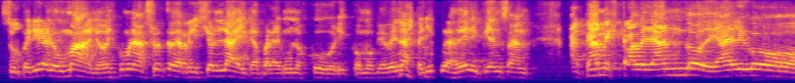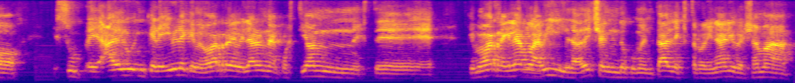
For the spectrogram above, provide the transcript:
superior a lo humano. Es como una suerte de religión laica para algunos Kubrick, como que ven las películas de él y piensan, acá me está hablando de algo, eh, algo increíble que me va a revelar una cuestión este, que me va a arreglar la vida. De hecho, hay un documental extraordinario que se llama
